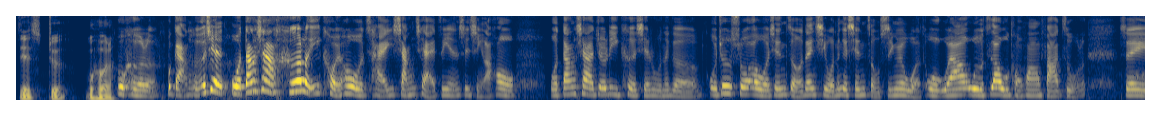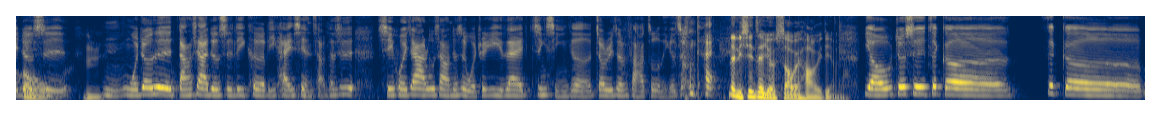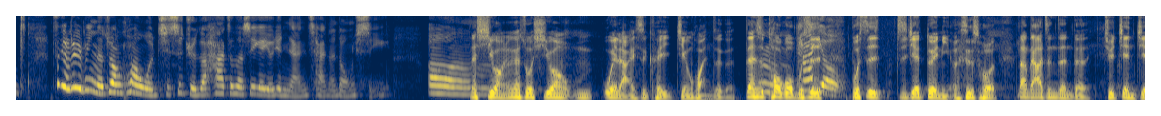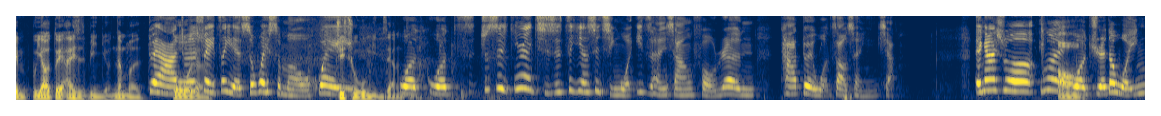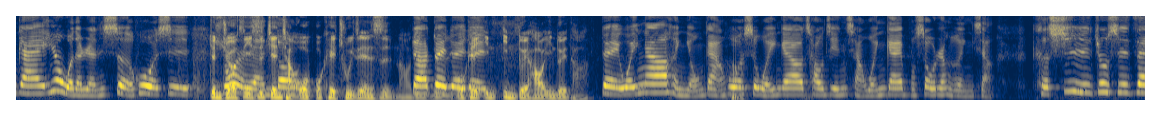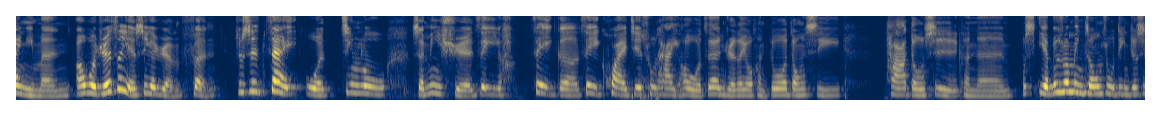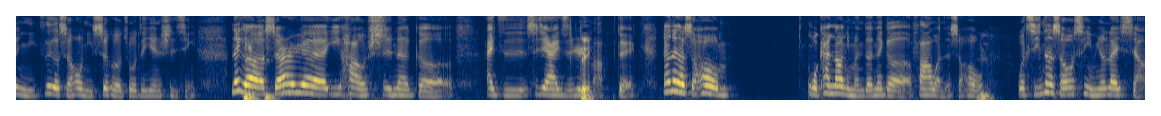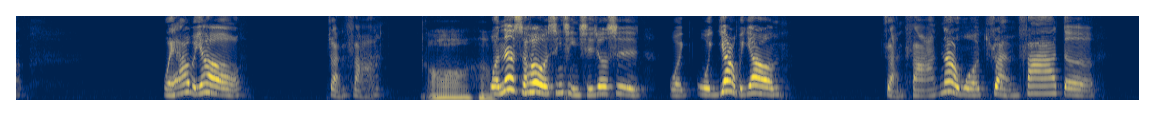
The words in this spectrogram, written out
直接就不喝了，不喝了，不敢喝。而且我当下喝了一口以后，我才想起来这件事情，然后我当下就立刻陷入那个，我就说哦，我先走。但其实我那个先走是因为我我我要我知道我恐慌发作了，所以就是嗯嗯，我就是当下就是立刻离开现场。可是骑回家的路上，就是我就一直在进行一个焦虑症发作的一个 状态。那你现在有稍微好一点吗？有，就是这个。这个这个绿病的状况，我其实觉得它真的是一个有点难缠的东西。嗯，那希望应该说希望嗯未来是可以减缓这个，但是透过不是不是直接对你，而是说让大家真正的去渐渐不要对艾滋病有那么对啊，就是所以这也是为什么我会去除污名这样。我我就是因为其实这件事情，我一直很想否认它对我造成影响。应该说，因为我觉得我应该，因为我的人设或者是，就你觉得自己是坚强，我我可以处理这件事，然后对啊，对对，我可以应应对，好好应对他。对我应该要很勇敢，或者是我应该要超坚强，我应该不受任何影响。可是就是在你们，哦，我觉得这也是一个缘分，就是在我进入神秘学这一这个这一块接触它以后，我真的觉得有很多东西。他都是可能不是，也不是说命中注定，就是你这个时候你适合做这件事情。那个十二月一号是那个艾滋世界艾滋日嘛？对。那那个时候我看到你们的那个发文的时候，我其实那时候心里面就在想，我要不要转发？哦。我那时候心情其实就是我我要不要？转发，那我转发的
